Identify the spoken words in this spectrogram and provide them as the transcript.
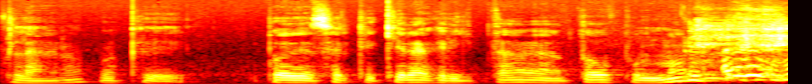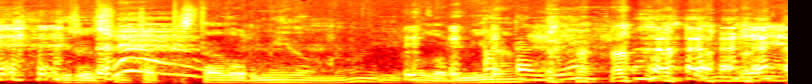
Claro, porque puede ser que quiera gritar a todo pulmón y resulta que está dormido, ¿no? o dormida. Ah, también.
